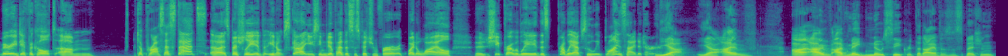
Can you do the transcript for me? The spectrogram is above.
very difficult um, to process that. Uh, especially if you know Scott, you seem to have had the suspicion for quite a while. Uh, she probably this probably absolutely blindsided her. yeah, yeah. I've I, I've I've made no secret that I have a suspicion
